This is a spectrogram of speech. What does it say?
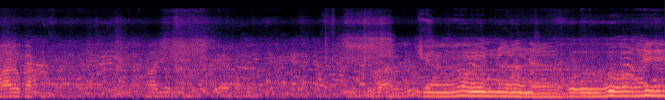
ਮਾਰੋ ਕੱਟ। ਆਜੋ। ਚਾਨਣ ਹੋਏ।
